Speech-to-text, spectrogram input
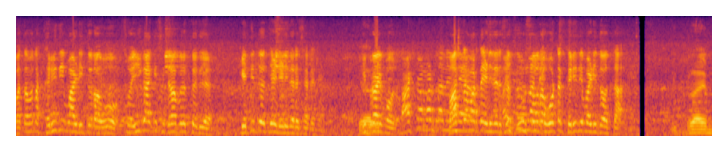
ಮತವನ್ನ ಖರೀದಿ ಮಾಡಿದ್ದು ನಾವು. ಸೊ ಹೀಗಾಗಿ ಸಿದ್ದರಾಮಯ್ಯ ಗೆದ್ದಿದ್ದು ಅಂತ ಹೇಳಿ ಹೇಳಿದ್ದಾರೆ ಸರ್. ಇಬ್ರಾಹಿಂ ಅವರು. ಭಾಷಣ ಮಾಡ್ತಾ ಹೇಳಿದ್ದಾರೆ ಸರ್. ಮೂರು ಸಾವಿರ ಓಟ ಖರೀದಿ ಮಾಡಿದ್ದು ಅಂತ. ಇಬ್ರಾಹಿಂ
